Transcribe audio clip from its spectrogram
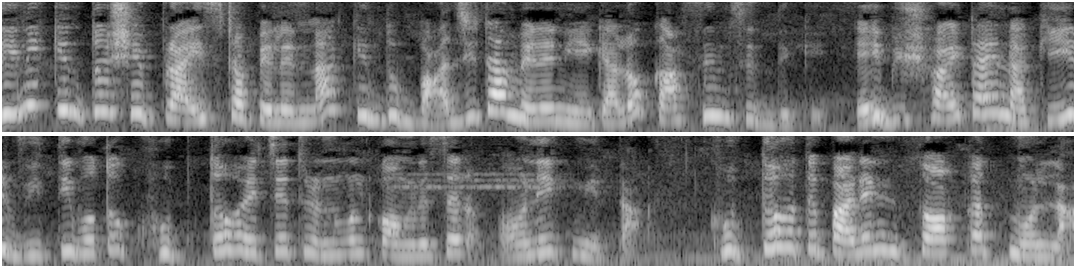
তিনি কিন্তু সেই প্রাইজটা পেলেন না, কিন্তু বাজিটা মেরে নিয়ে গেল কাসিম সিদ্দিকী। এই বিষয়টাই নাকি রীতিমতো ক্ষুব্ধ হয়েছে তৃণমূল কংগ্রেসের অনেক নেতা। ক্ষুব্ধ হতে পারেন শওকত মোল্লা।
